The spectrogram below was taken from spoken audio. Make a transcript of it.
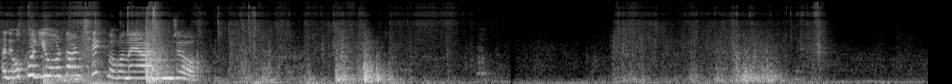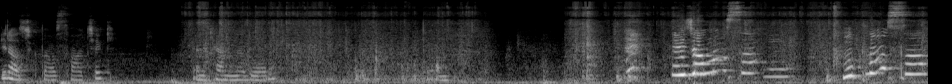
Hadi o kolyeyi oradan çek babana yardımcı ol. Birazcık daha sağa çek. Yani kendine doğru. Tamam. Heyecanlı mısın? Mutlu musun?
